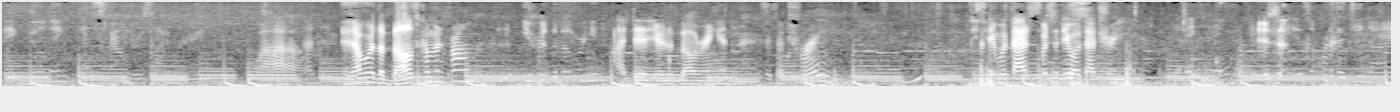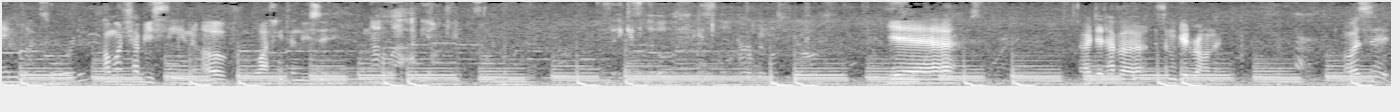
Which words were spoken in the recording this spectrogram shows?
Big building. It's Founders Library. Wow. Is that where the bell's coming from? You heard the bell ringing? I did hear the bell ringing. There's a tree. What's the deal with that? What's the deal with that tree? Is it? It's a part of the D9 Black sorority. How much have you seen of Washington D.C.? Not a lot. I be on campus. Yeah, I did have a some good ramen. What is it?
